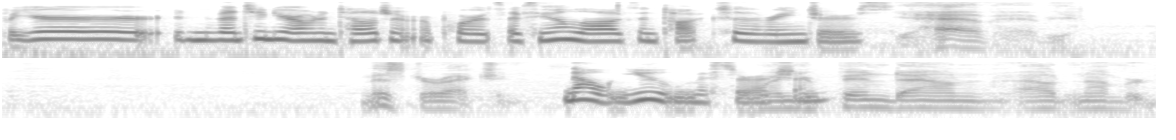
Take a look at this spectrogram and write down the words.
But you're inventing your own intelligent reports. I've seen the logs and talked to the rangers. You have, have you? Misdirection. No, you misdirection. When you're pinned down, outnumbered,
